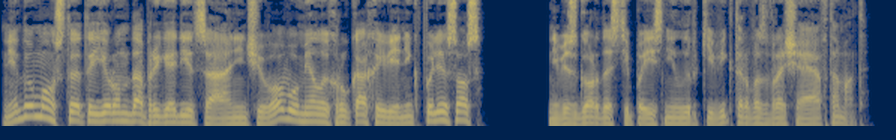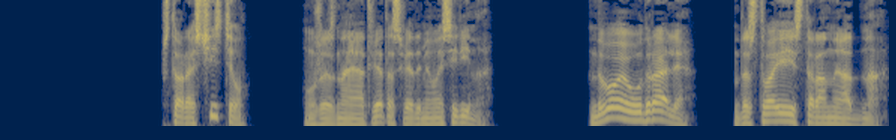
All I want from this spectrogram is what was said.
Не думал, что эта ерунда пригодится, а ничего, в умелых руках и веник-пылесос», не без гордости пояснил Ирки Виктор, возвращая автомат. «Что, расчистил?» Уже зная ответ, осведомилась Ирина. «Двое удрали, да с твоей стороны одна.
